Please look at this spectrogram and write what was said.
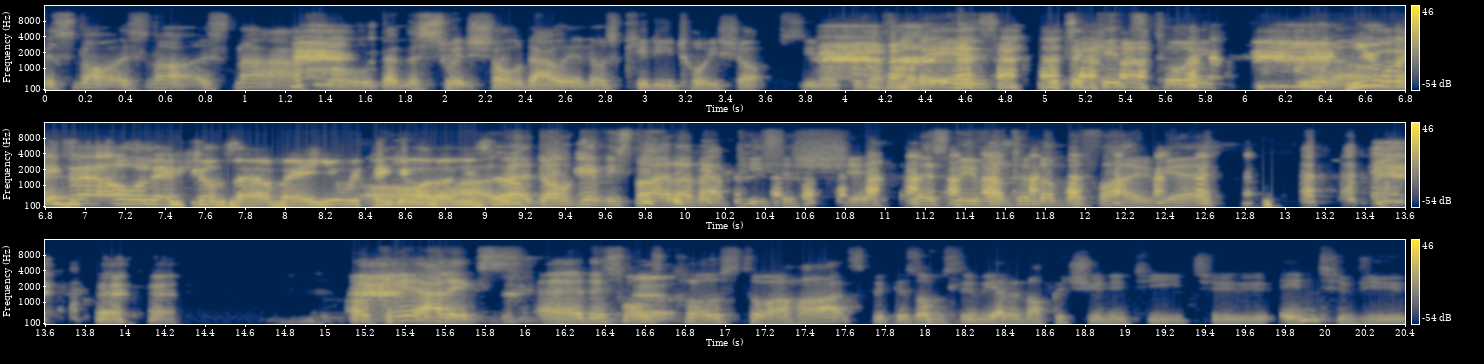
it's not, it's not, it's not our fault that the Switch sold out in those kiddie toy shops. You know, that's what it is. It's a kid's toy. You know. You wait till that OLED comes out, man. You'll be thinking Oh, on wow. yourself. Don't get me started on that piece of shit. Let's move on to number five, yeah? okay, Alex, uh, this one's Yeah. close to our hearts because obviously we had an opportunity to interview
